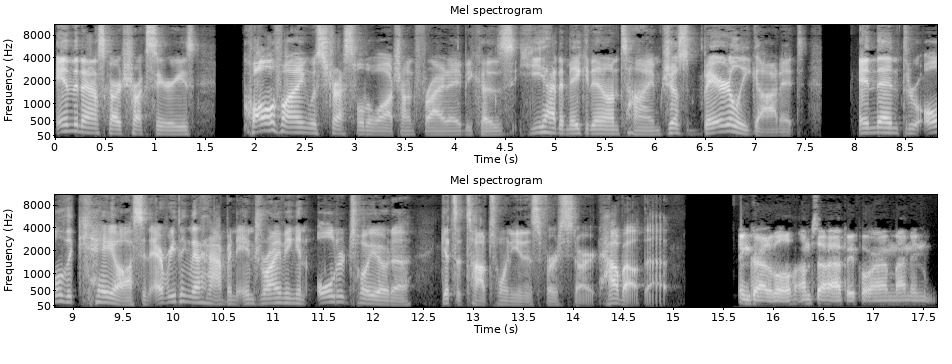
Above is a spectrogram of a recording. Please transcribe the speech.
in the NASCAR Truck Series. Qualifying was stressful to watch on Friday because he had to make it in on time, just barely got it. And then through all the chaos and everything that happened, and driving an older Toyota, gets a top 20 in his first start. How about that? Incredible. I'm so happy for him. I mean,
